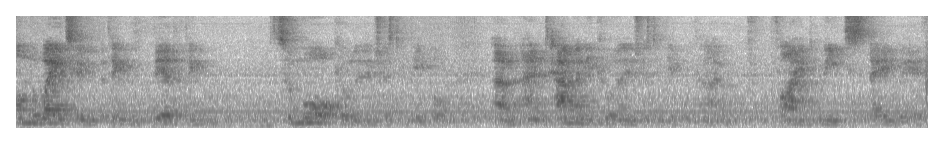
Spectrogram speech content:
on the way to the thing, the other thing some more cool and interesting people, um, and how many cool and interesting people can I find, meet, stay with,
